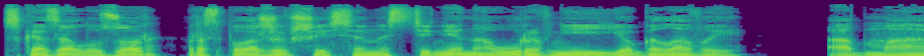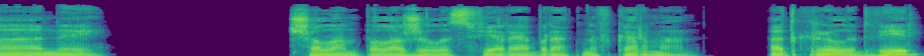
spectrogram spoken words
сказал узор, расположившийся на стене на уровне ее головы. «Обманы!» Шалан положила сферы обратно в карман, открыла дверь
